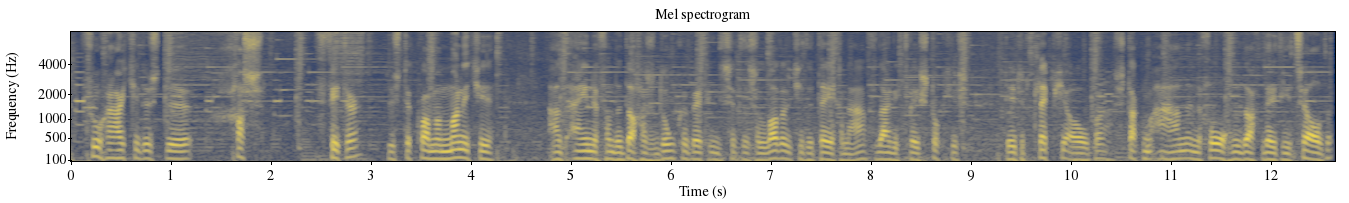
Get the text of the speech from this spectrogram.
Vroeger had je dus de gasfitter. Dus er kwam een mannetje aan het einde van de dag als het donker werd en die zette zijn laddertje er tegenaan. Vandaar die twee stokjes. Deed het klepje open, stak hem aan en de volgende dag deed hij hetzelfde.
